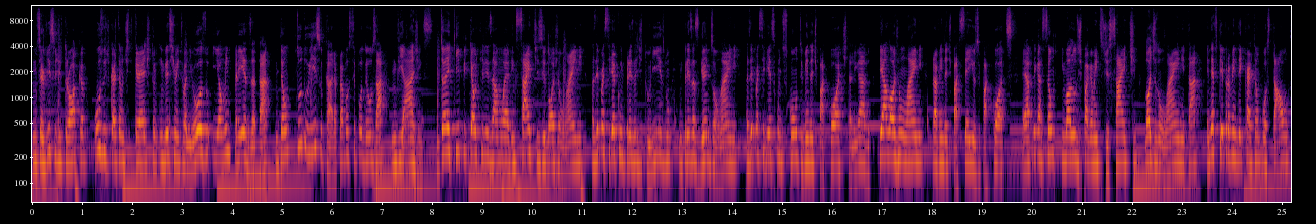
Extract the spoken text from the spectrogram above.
um serviço de troca, uso de cartão de crédito, investimento valioso e é uma empresa, tá? Então tudo isso, cara, para você poder usar em viagens. Então a equipe quer utilizar a moeda em sites e loja online, fazer parceria com empresas de turismo, empresas grandes online, fazer parcerias com desconto e venda de pacote, tá ligado? Criar loja online para venda de passeios e pacotes, é aplicação em módulos de pagamentos de site, lojas online, tá? NFT para vender cartão postal,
